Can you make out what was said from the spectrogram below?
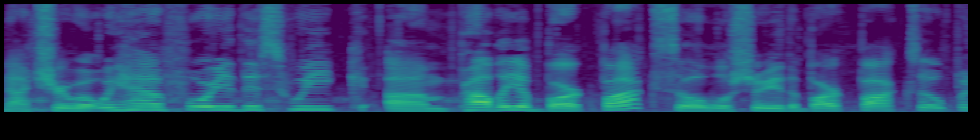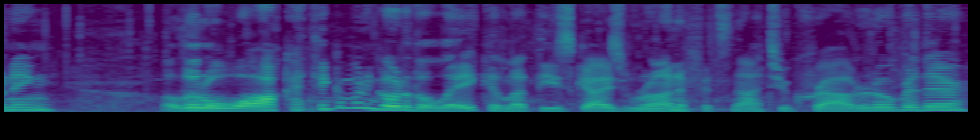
not sure what we have for you this week. Um, probably a bark box, so we'll show you the bark box opening. A little walk. I think I'm gonna go to the lake and let these guys run if it's not too crowded over there.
